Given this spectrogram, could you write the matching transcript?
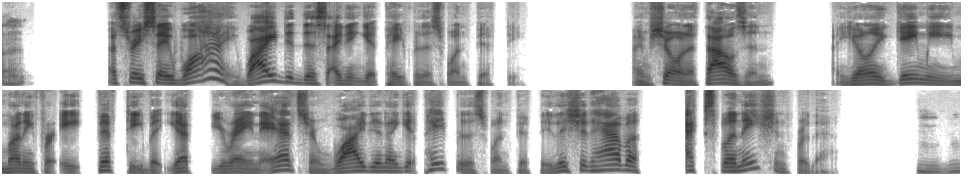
Right. That's where you say, why? Why did this? I didn't get paid for this 150. I'm showing a thousand. You only gave me money for 850, but yet you ran answer. Why didn't I get paid for this 150? They should have a explanation for that. Hmm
